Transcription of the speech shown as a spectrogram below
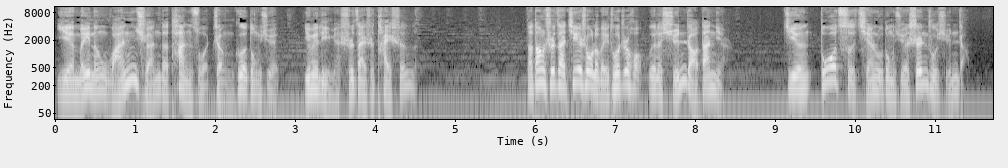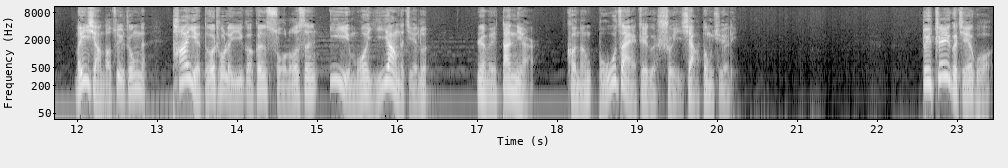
也没能完全的探索整个洞穴，因为里面实在是太深了。那当时在接受了委托之后，为了寻找丹尼尔。基恩多次潜入洞穴深处寻找，没想到最终呢，他也得出了一个跟索罗森一模一样的结论，认为丹尼尔可能不在这个水下洞穴里。对这个结果，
